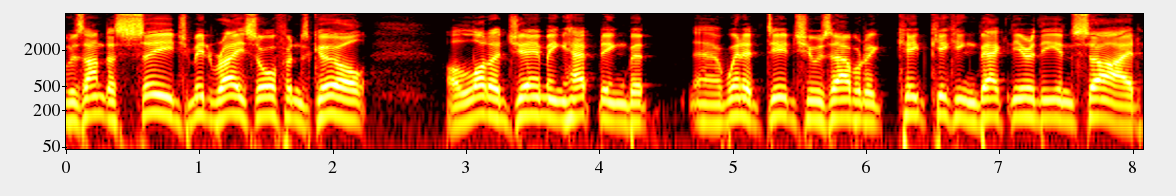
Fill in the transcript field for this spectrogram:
was under siege mid race. Orphan's Girl. A lot of jamming happening, but uh, when it did, she was able to keep kicking back near the inside.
